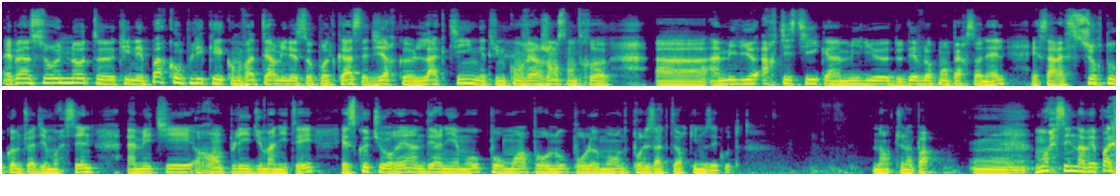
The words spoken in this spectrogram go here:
Eh bien, sur une note euh, qui n'est pas compliquée qu'on va terminer ce podcast, c'est dire que l'acting est une convergence entre euh, un milieu artistique un milieu de développement personnel. Et ça reste surtout, comme tu as dit, Mohsin, un métier rempli d'humanité. Est-ce que tu aurais un dernier mot pour moi, pour nous, pour le monde, pour les acteurs qui nous écoutent? Non, tu n'as pas? Hmm. Mohsin n'avait pas de-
